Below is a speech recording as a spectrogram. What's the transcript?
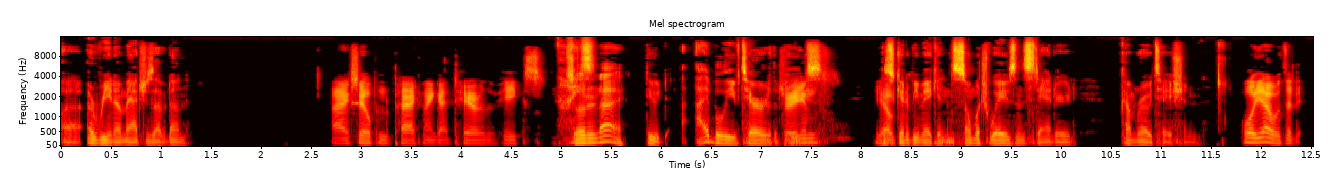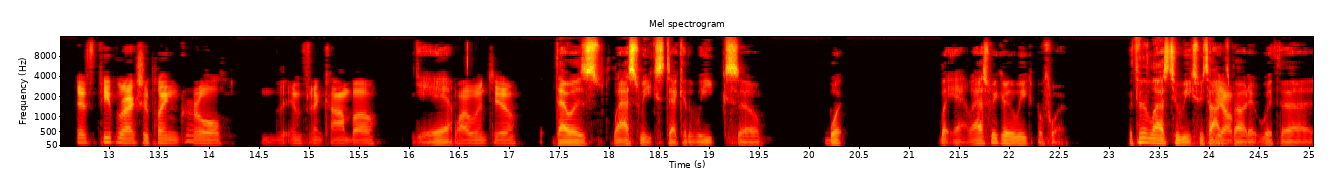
uh, arena matches I've done. I actually opened a pack and I got Terror of the Peaks. So did I. Dude, I believe Terror of the Dragons. Peaks Yep. is going to be making so much waves in standard come rotation. Well, yeah, with it, if people are actually playing Gruul, the infinite combo, Yeah. why wouldn't you? That was last week's deck of the week. So what? But yeah, last week or the week before. Within the last two weeks, we talked Yep. about it with uh,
